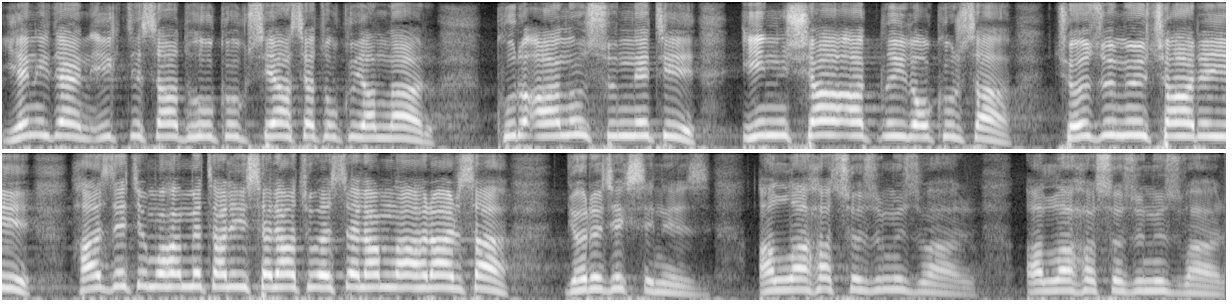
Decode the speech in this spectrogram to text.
yeniden iktisat, hukuk, siyaset okuyanlar, Kur'an'ın sünneti inşa aklıyla okursa, çözümü, çareyi Hz. Muhammed Aleyhisselatü Vesselam'la ararsa göreceksiniz. Allah'a sözümüz var. Allah'a sözünüz var.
